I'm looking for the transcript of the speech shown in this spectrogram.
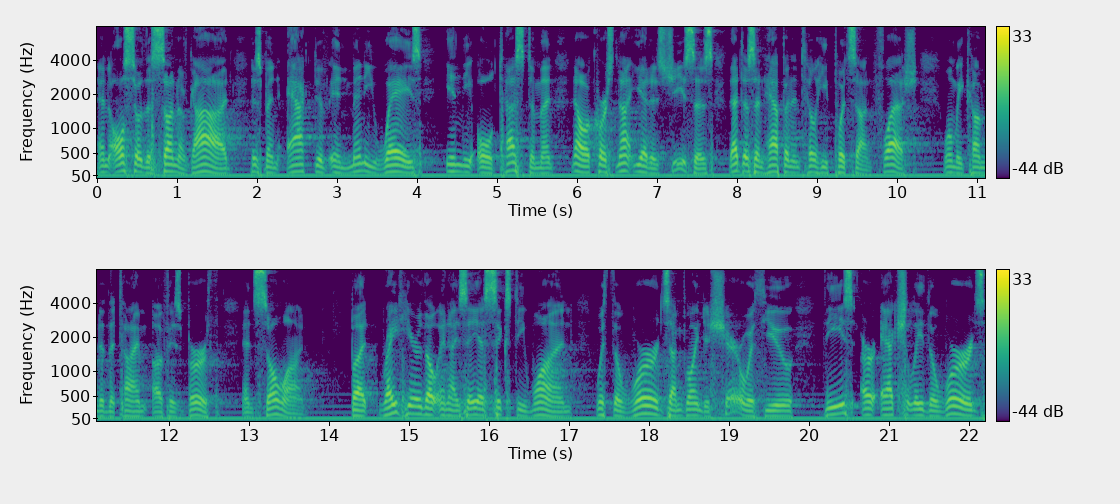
and also the Son of God has been active in many ways in the Old Testament. Now, of course, not yet as Jesus. That doesn't happen until he puts on flesh when we come to the time of his birth and so on. But right here, though, in Isaiah 61, with the words I'm going to share with you, these are actually the words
